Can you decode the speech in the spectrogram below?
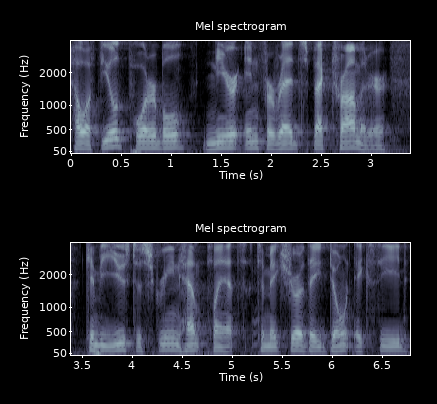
how a field portable near infrared spectrometer can be used to screen hemp plants to make sure they don't exceed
